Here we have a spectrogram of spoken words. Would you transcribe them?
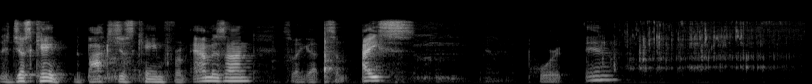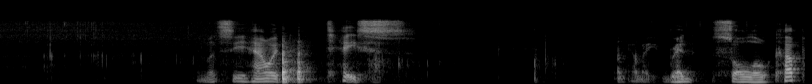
it just came. The box just came from Amazon. So I got some ice. And I'm gonna pour it in. And let's see how it tastes. Got my red solo cup.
